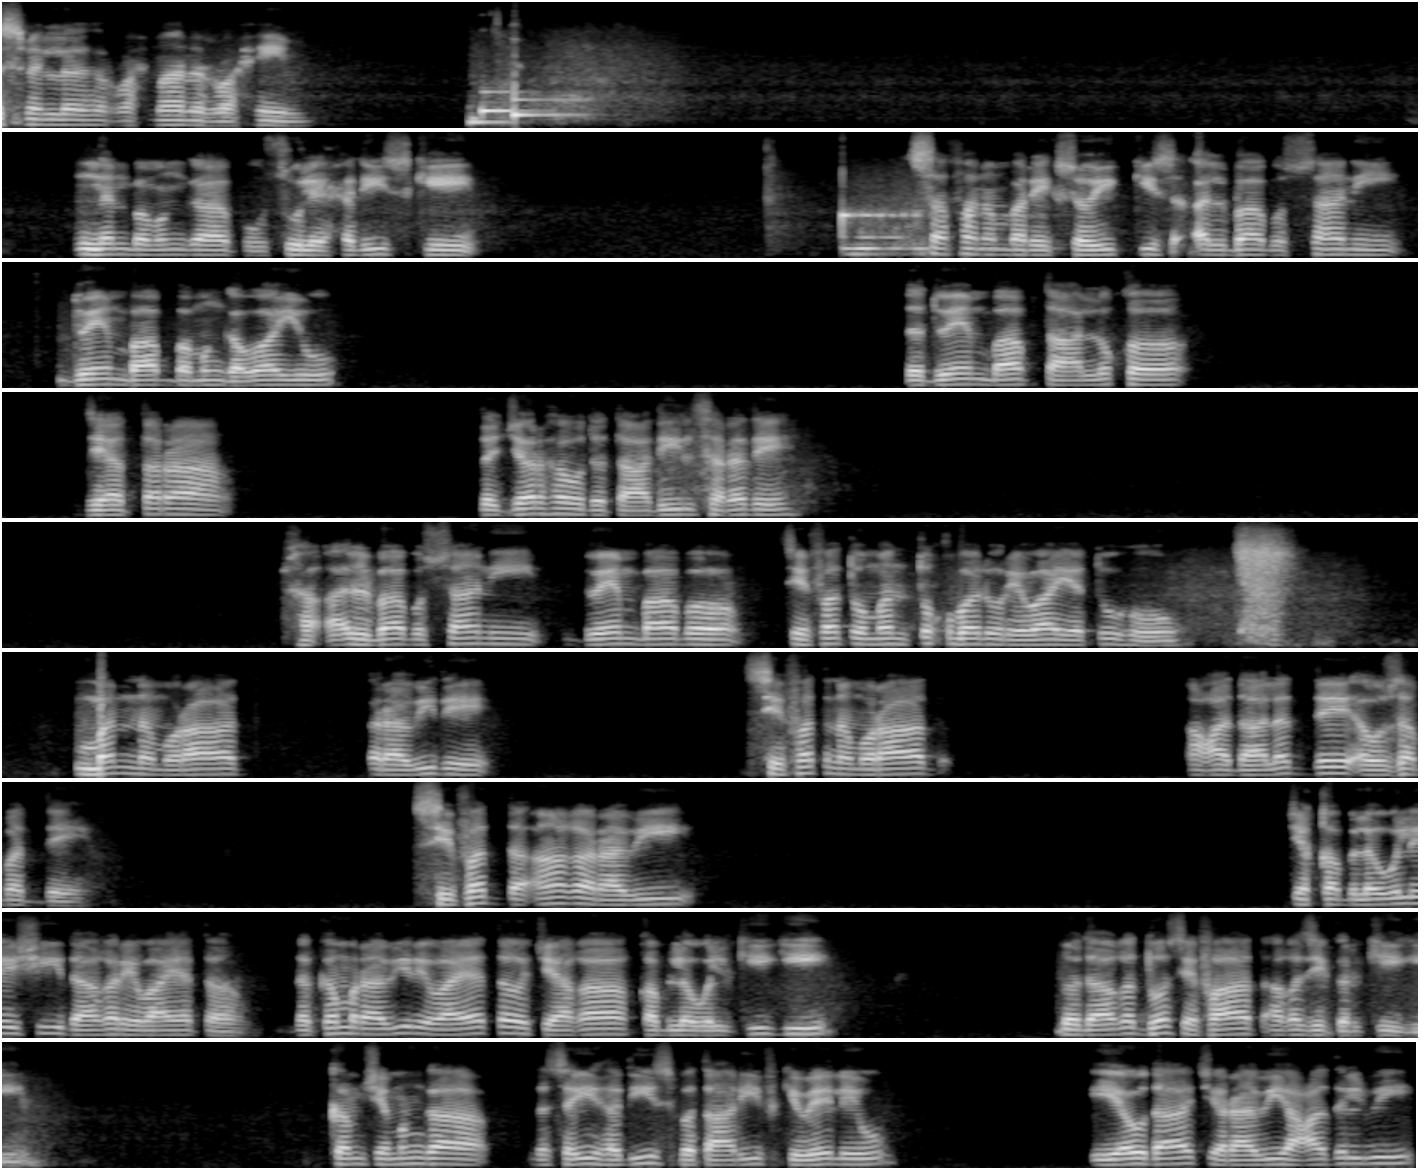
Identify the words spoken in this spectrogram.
بسم الله الرحمن الرحيم نن به مونږه په اصول حدیث کې صفحه نمبر 121 الباب الثاني دویم باب به مونږ وایو د دویم باب تعلق زیاتره د جرح او د تعدیل سره دی الباب الثاني دویم باب صفت من تقبل روایته من نه مراد راوی دی صفت نه مراد عدالت دی او ضبط دی صفت د هغه راوی چې قبلولی شي د هغه روایت د کم راوی روایت چې هغه قبلول کیږي نو داغه دو صفات هغه ذکر کیږي کم چې منګه د صحیح حدیث په تعریف کې ویلیو یو دا چې راوی عادل وي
